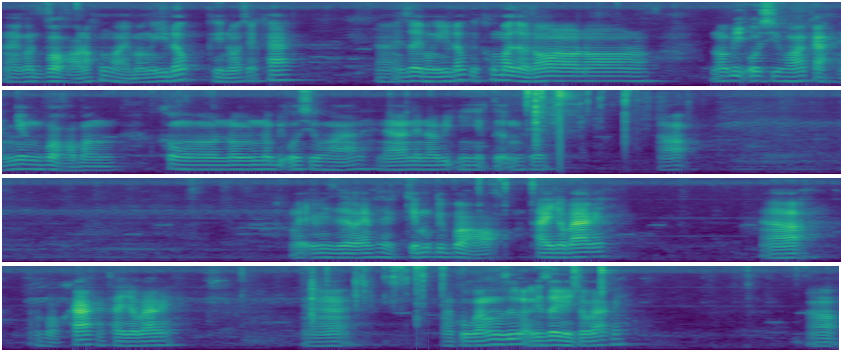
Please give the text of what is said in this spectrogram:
Này con vỏ nó không phải bằng inox thì nó sẽ khác. Đấy, dây bằng inox thì không bao giờ nó nó nó bị oxy hóa cả nhưng vỏ bằng không nó, nó bị oxy hóa này. Nên nó bị hiện tượng như thế. Đó. Vậy bây giờ em sẽ kiếm một cái vỏ thay cho bác ấy. Đó vỏ khác thay cho bác ấy. Đó. và cố gắng giữ lại cái dây này cho bác ấy. Đó.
